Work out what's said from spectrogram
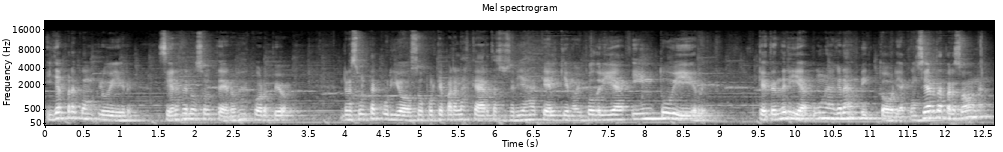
Y ya para concluir, si eres de los solteros, Escorpio, resulta curioso porque para las cartas tú serías aquel quien hoy podría intuir que tendría una gran victoria con cierta persona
